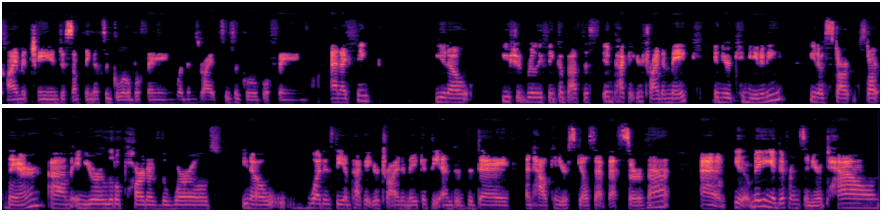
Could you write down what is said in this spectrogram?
Climate change is something that's a global thing. Women's rights is a global thing. And I think, you know, you should really think about this impact that you're trying to make in your community. You know, start, start there, um, in your little part of the world you know, what is the impact that you're trying to make at the end of the day and how can your skill set best serve that? And, you know, making a difference in your town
